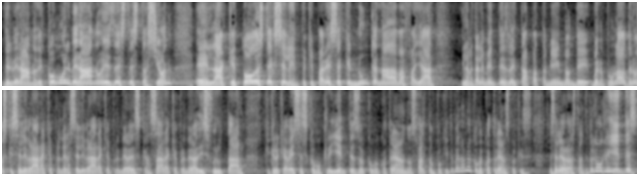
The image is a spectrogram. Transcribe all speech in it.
del verano, de cómo el verano es de esta estación en la que todo está excelente, que parece que nunca nada va a fallar y lamentablemente es la etapa también donde, bueno, por un lado tenemos que celebrar, hay que aprender a celebrar, hay que aprender a descansar, hay que aprender a disfrutar, que creo que a veces como creyentes o como ecuatorianos nos falta un poquito, bueno, no como ecuatorianos porque se celebra bastante, pero como creyentes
